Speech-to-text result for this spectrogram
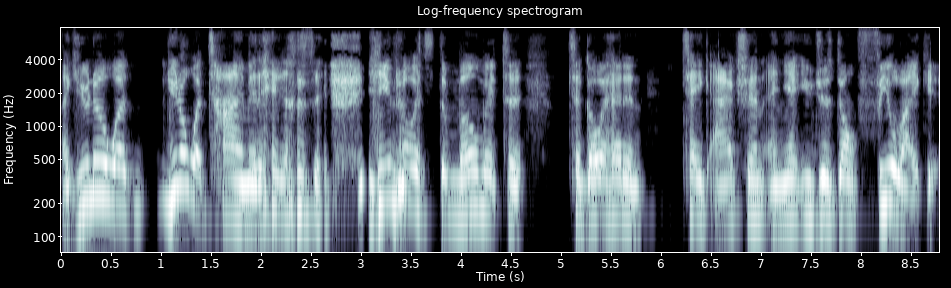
Like you know what you know what time it is. you know it's the moment to to go ahead and take action and yet you just don't feel like it.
